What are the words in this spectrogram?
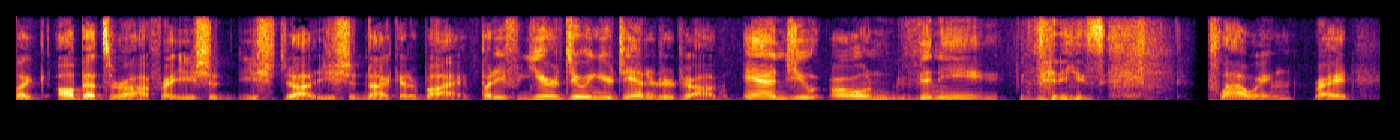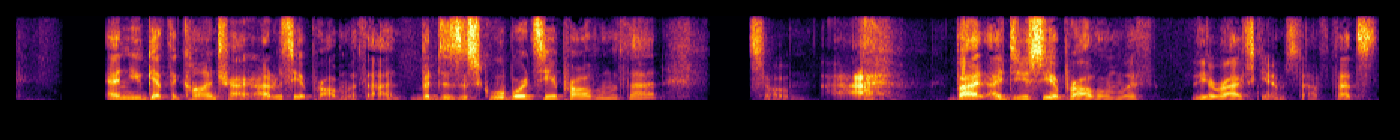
like all bets are off, right? You should you should not you should not get a buy. But if you're doing your janitor job and you own Vinny Vinny's plowing, right? And you get the contract, I don't see a problem with that. But does the school board see a problem with that? So, ah, but I do see a problem with the arrive scam stuff. That's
